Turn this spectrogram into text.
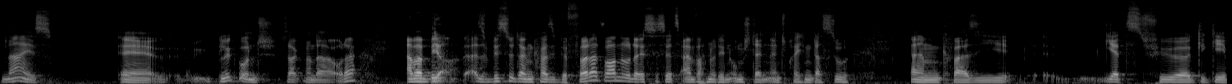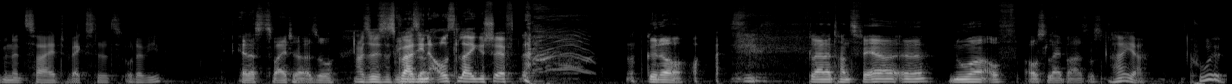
Nice. Äh, Glückwunsch, sagt man da, oder? Aber bi Ja. also bist du dann quasi befördert worden oder ist es jetzt einfach nur den Umständen entsprechend, dass du ähm, quasi äh, jetzt für gegebene Zeit wechselst oder wie? Ja, das zweite, also Also ist es quasi ein gesagt- Ausleihgeschäft. genau. Kleiner Transfer, äh, nur auf Ausleihbasis. ah ja, cool.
